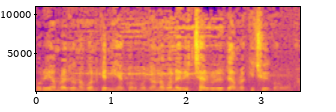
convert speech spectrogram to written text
করি আমরা জনগণকে নিয়ে করব। জনগণের ইচ্ছার বিরুদ্ধে আমরা কিছুই করব না।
